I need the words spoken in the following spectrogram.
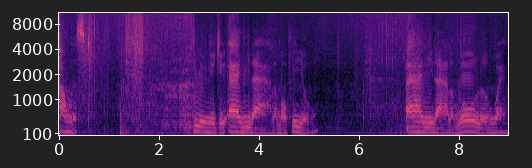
countless ví dụ như chữ a di đà là một ví dụ. A di đà là vô lượng quan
